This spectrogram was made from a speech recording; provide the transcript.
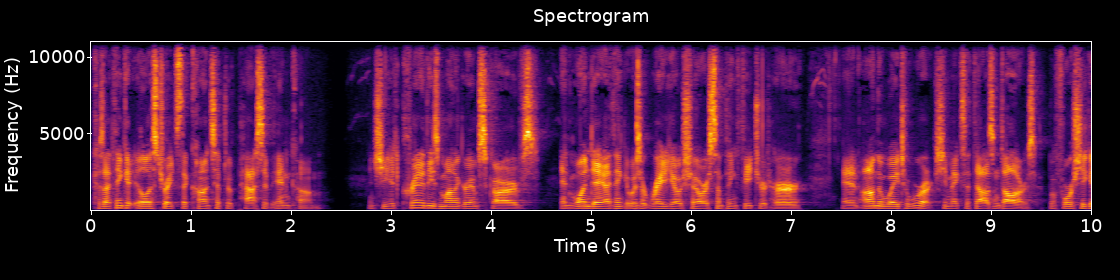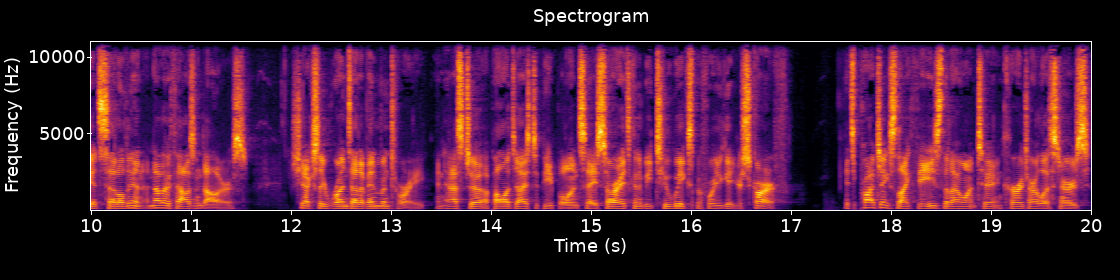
because I think it illustrates the concept of passive income. And she had created these monogram scarves. And one day, I think it was a radio show or something featured her. And on the way to work, she makes $1,000. Before she gets settled in, another $1,000. She actually runs out of inventory and has to apologize to people and say, sorry, it's going to be two weeks before you get your scarf. It's projects like these that I want to encourage our listeners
